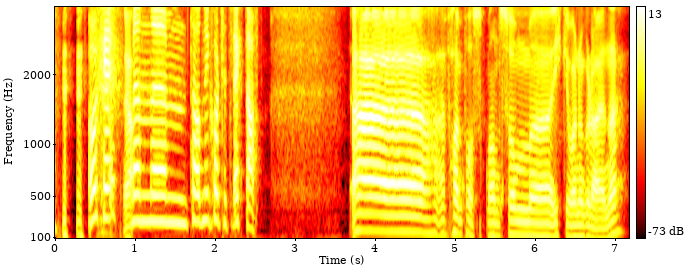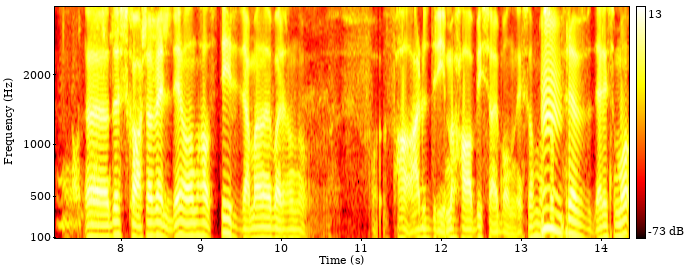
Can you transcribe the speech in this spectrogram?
Ok, Ja. men eh, ta den i korte trekk, da. Uh, en postmann som eh, ikke var noe glad i henne. Eh, det skar seg veldig, og han stirra meg bare sånn Hva er det du driver med? Ha bikkja i bånd, liksom. Og så Mm. prøvde jeg liksom å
